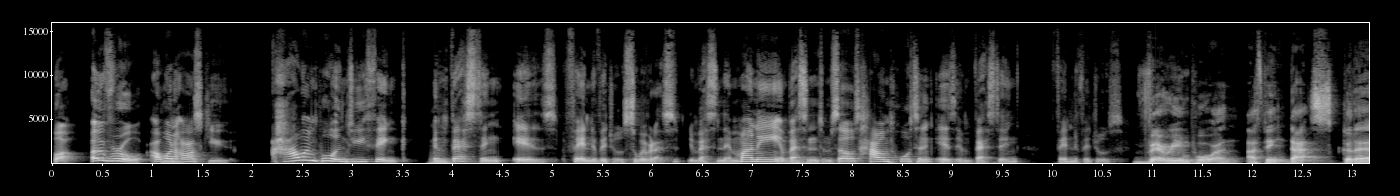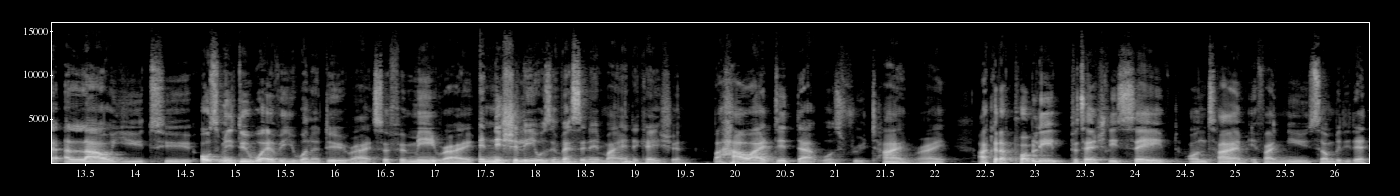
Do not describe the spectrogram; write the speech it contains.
But overall, I want to mm-hmm. ask you, how important do you think mm. investing is for individuals. So whether that's investing in money, investing in themselves, how important is investing for individuals? Very important. I think that's gonna allow you to ultimately do whatever you want to do, right? So for me, right, initially it was investing in my education, but how I did that was through time, right? I could have probably potentially saved on time if I knew somebody there.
